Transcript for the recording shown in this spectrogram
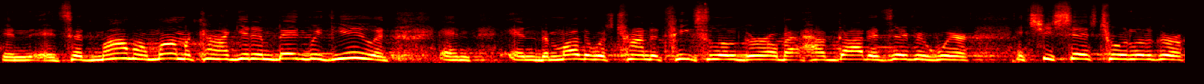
and, and, said, Mama, Mama, can I get in bed with you? And, and, and the mother was trying to teach the little girl about how God is everywhere. And she says to her little girl,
